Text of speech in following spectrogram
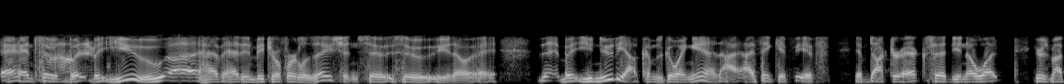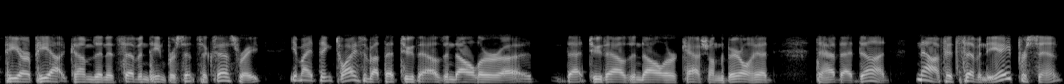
and so, but but you uh, have had in vitro fertilization, so so you know, eh, but you knew the outcomes going in. I, I think if if if Dr. X said, you know what, here's my PRP outcomes and it's 17% success rate, you might think twice about that two thousand uh, dollar that two thousand dollar cash on the barrelhead to have that done. Now, if it's seventy eight percent,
